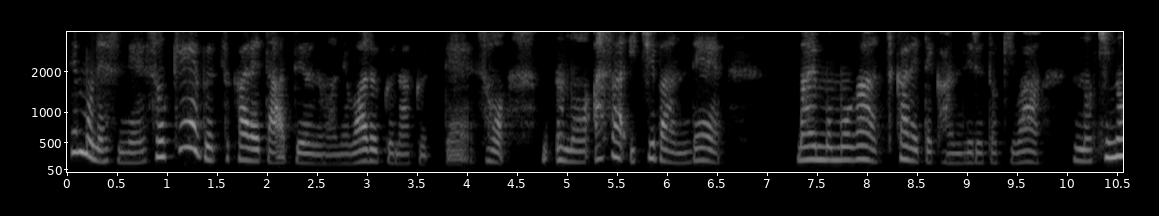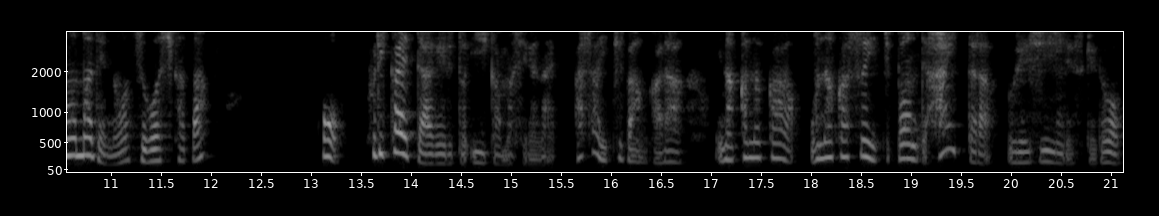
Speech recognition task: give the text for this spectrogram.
でもですね、鼠径部疲れたっていうのはね、悪くなくって、そう、あの、朝一番で前ももが疲れて感じるときは、あの、昨日までの過ごし方を振り返ってあげるといいかもしれない。朝一番からなかなかお腹スイッチポンって入ったら嬉しいんですけど、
